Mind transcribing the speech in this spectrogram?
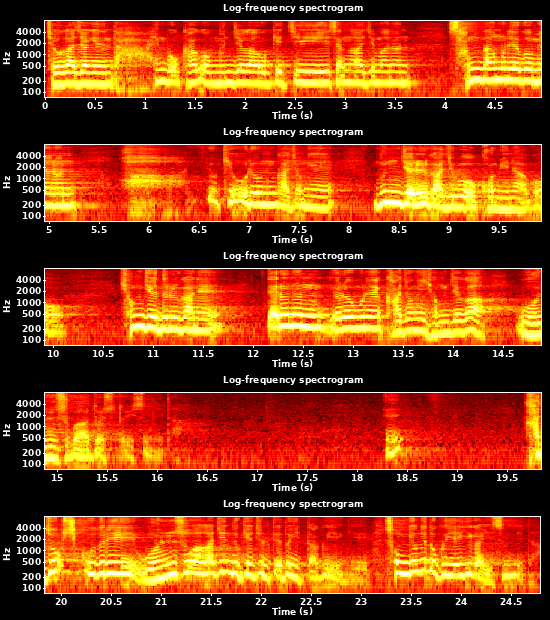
저 가정에는 다 행복하고 문제가 없겠지 생각하지만은 상담을 해보면은 아, 이렇게 어려운 가정에 문제를 가지고 고민하고 형제들 간에 때로는 여러분의 가정의 형제가 원수가 될 수도 있습니다. 예? 가족 식구들이 원수와 같이 느껴질 때도 있다 그 얘기예요. 성경에도 그 얘기가 있습니다.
